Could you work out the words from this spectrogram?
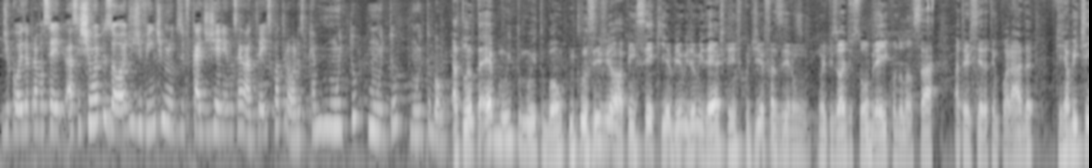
de coisa pra você assistir um episódio de 20 minutos e ficar digerindo, sei lá, 3, 4 horas, porque é muito, muito, muito bom. Atlanta é muito, muito bom. Inclusive, ó, pensei aqui, a Bia me deu uma ideia, acho que a gente podia fazer um, um episódio sobre aí, quando lançar a terceira temporada, porque realmente é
